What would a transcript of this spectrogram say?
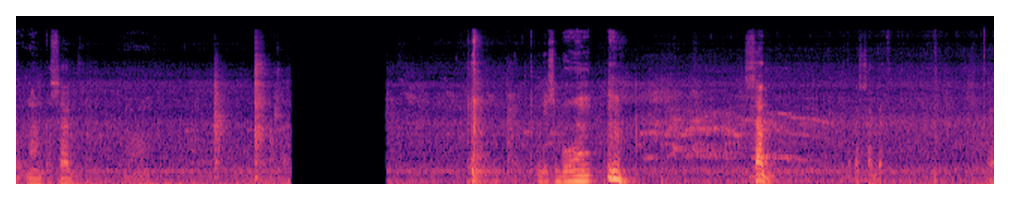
Ito ng kasag. Oh. Hindi siya buong sag. Kasag. Ito.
